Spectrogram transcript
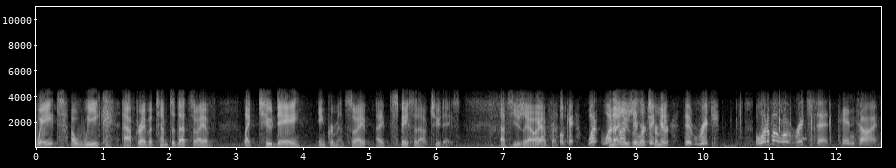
wait a week after I've attempted that, so I have like two day increments, so I I space it out two days. That's usually how I yeah. approach okay. it. What what And that about usually this works for me. figure that Rich? What about what Rich said? Ten times.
